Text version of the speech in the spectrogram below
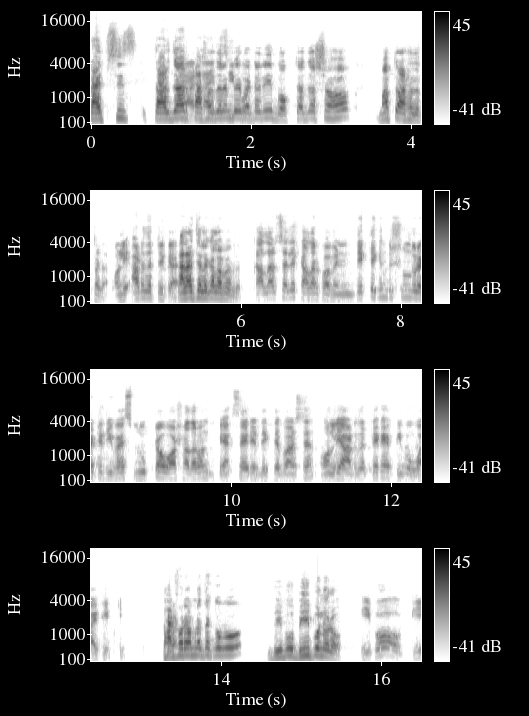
type C charger পাঁচ হাজার এমপি ব্যাটারি বক চার্জার সহ মাত্র আট হাজার টাকা। অনলি আট হাজার টাকা। কালার চাইলে কালার পাবেন। কালার চাইলে কালার পাবেন। দেখতে কিন্তু সুন্দর একটা ডিভাইস লুকটাও অসাধারণ ব্যাক সাইডে দেখতে পারছেন। অনলি আট হাজার টাকায় ভিভো ওয়াই ফিফটি তারপরে আমরা দেখাবো ভিভো ভি পনেরো। ভিভো ভি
